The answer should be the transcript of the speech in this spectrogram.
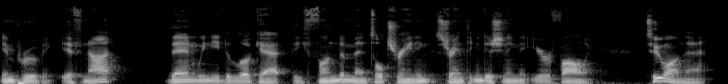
improving? If not, then we need to look at the fundamental training, strength and conditioning that you're following. Two on that.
